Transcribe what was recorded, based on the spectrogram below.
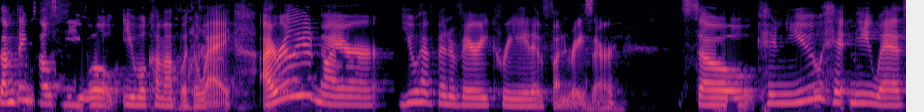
Something tells me you will you will come up with a way. I really admire you have been a very creative fundraiser. So, can you hit me with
